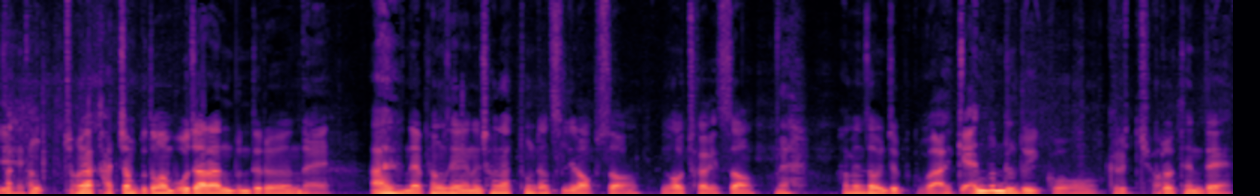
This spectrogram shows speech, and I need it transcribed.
예. 당- 청약 가점 그동안 모자란 분들은 네, 아유 내 평생에는 청약 통장 쓸 일 없어. 이거 어떡 하겠어? 네, 하면서 이제 아, 깬 분들도 있고 그렇죠. 그럴 텐데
